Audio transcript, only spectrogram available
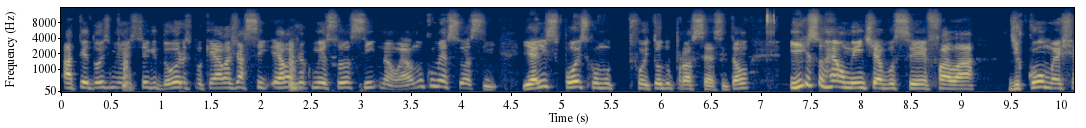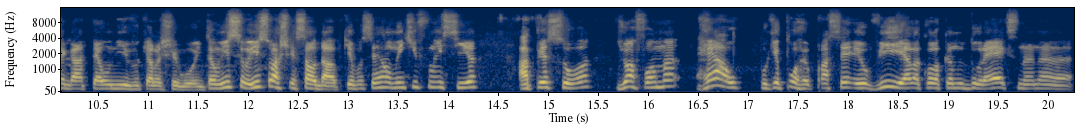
a ter 2 milhões de seguidores, porque ela já, ela já começou assim. Não, ela não começou assim. E ela expôs como foi todo o processo. Então, isso realmente é você falar de como é chegar até o nível que ela chegou. Então, isso, isso eu acho que é saudável, porque você realmente influencia a pessoa de uma forma real. Porque, porra, eu passei, eu vi ela colocando durex na, na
